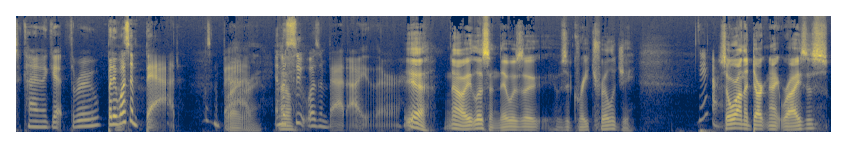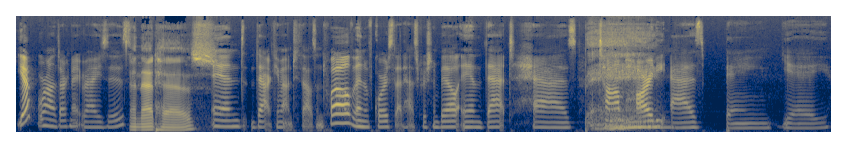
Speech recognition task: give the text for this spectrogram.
to kind of get through. But it mm. wasn't bad. It wasn't bad. Right, right. And the suit wasn't bad either. yeah no hey, listen there was a it was a great trilogy Yeah. so we're on the dark knight rises Yep, we're on the Dark Knight Rises. and that has And that came out in 2012. And of course, that has Christian Bale. And that has Tom Hardy as Bane. Yay.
